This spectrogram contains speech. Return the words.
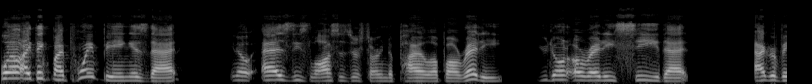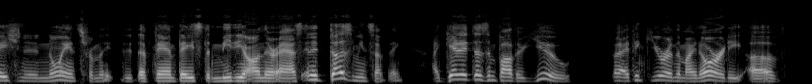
Well, I think my point being is that, you know, as these losses are starting to pile up already, you don't already see that aggravation and annoyance from the, the, fan base, the media on their ass, and it does mean something. I get it doesn't bother you, but I think you're in the minority of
